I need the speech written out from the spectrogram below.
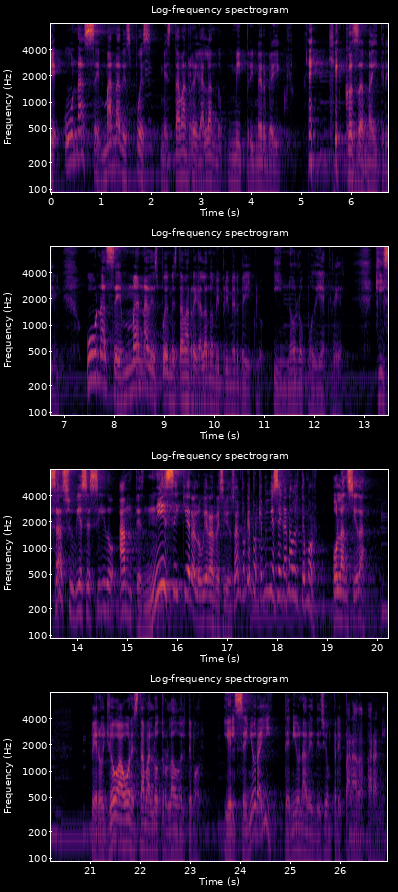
Que una semana después me estaban regalando mi primer vehículo. Qué cosa más increíble. Una semana después me estaban regalando mi primer vehículo y no lo podía creer. Quizás si hubiese sido antes, ni siquiera lo hubiera recibido. ¿Saben por qué? Porque me hubiese ganado el temor o la ansiedad. Pero yo ahora estaba al otro lado del temor y el Señor ahí tenía una bendición preparada para mí.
